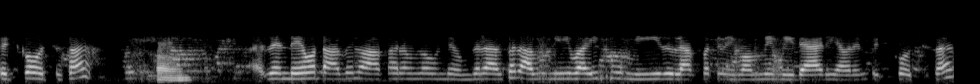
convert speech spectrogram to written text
పెట్టుకోవచ్చు సార్. రెండేవో తాబేలు ఆకారంలో ఉండే ఉంగరాలు సార్. అవి మీ వైఫ్ మీరు లేకపోతే మీ మమ్మీ మీ డాడీ ఎవరైనా పెట్టుకోవచ్చు సార్.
